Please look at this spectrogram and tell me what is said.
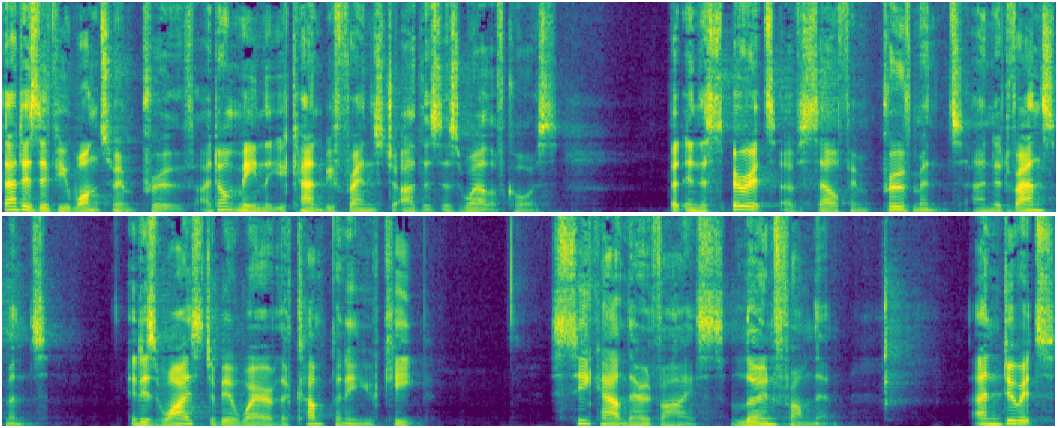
That is, if you want to improve. I don't mean that you can't be friends to others as well, of course. But in the spirit of self improvement and advancement, it is wise to be aware of the company you keep. Seek out their advice, learn from them, and do it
